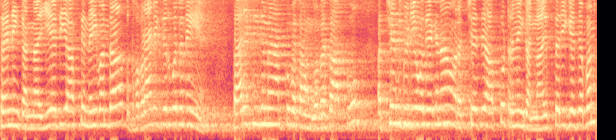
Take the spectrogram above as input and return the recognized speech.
ट्रेनिंग करना है। ये यदि आपसे नहीं बन रहा तो घबराने की ज़रूरत नहीं है। सारी चीज़ें मैं आपको बताऊँगा। वैसे आपको अच्छे से वीडियो को देखना और अच्छे से आपको ट्रेनिंग करना है। इस तरीके से अपन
